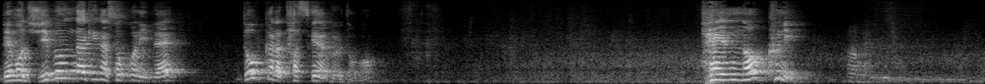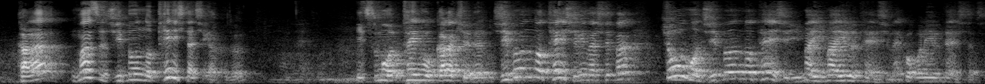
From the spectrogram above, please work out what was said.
でも自分だけがそこにいて、どっから助けが来ると思う？天の国からまず自分の天使たちが来る。いつも天国から来てる。自分の天使みんなしてた今日も自分の天使、今今いる天使ね、ここにいる天使たち。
